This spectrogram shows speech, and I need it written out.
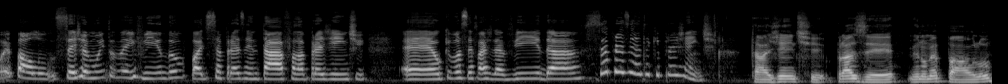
Oi, Paulo, seja muito bem-vindo. Pode se apresentar, falar pra gente é, o que você faz da vida. Se apresenta aqui pra gente. Tá, gente, prazer. Meu nome é Paulo.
